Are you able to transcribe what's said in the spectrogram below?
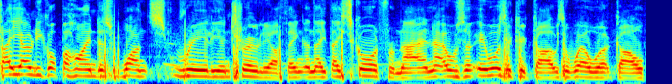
They only got behind us once, really and truly, I think, and they, they scored from that. And that was a, it was a good goal. It was a well worked goal.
